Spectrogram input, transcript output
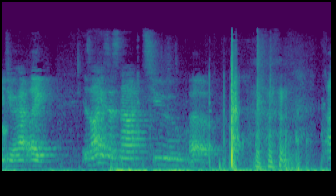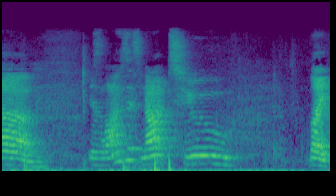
if you have like, as long as it's not too. Uh, um, as long as it's not too, like,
